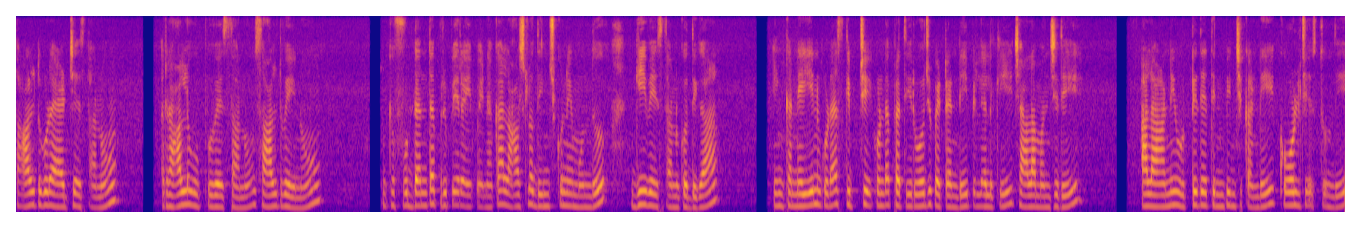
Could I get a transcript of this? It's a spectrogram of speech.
సాల్ట్ కూడా యాడ్ చేస్తాను. రాళ్ళు ఉప్పు వేస్తాను సాల్ట్ వేయను. ఇంకా ఫుడ్ అంతా ప్రిపేర్ అయిపోయినాక లాస్ట్లో దించుకునే ముందు గీ వేస్తాను కొద్దిగా. ఇంకా నెయ్యిని కూడా స్కిప్ చేయకుండా ప్రతిరోజు పెట్టండి పిల్లలకి చాలా మంచిది. అలా అని ఉట్టిదే తినిపించకండి కోల్డ్ చేస్తుంది.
